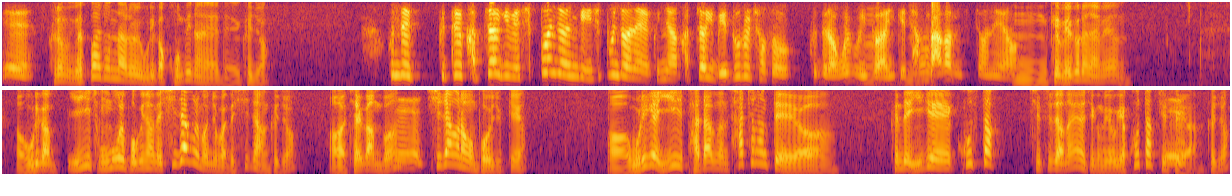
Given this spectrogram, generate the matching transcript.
예. 그러면 왜 빠졌나를 우리가 고민을 해야 돼요. 그죠? 근데 그때 갑자기 왜 10분 전인가 20분 전에 그냥 갑자기 매도를 쳐서 그러더라고요. 보니까 음, 이게 음. 장 마감 전에요. 음, 그게 왜 그러냐면 어, 우리가 이 종목을 보기 전에 시장을 먼저 봐야 돼. 시장. 그죠? 어, 제가 한번 네. 시장을 한번 보여 줄게요. 어, 우리가 이 바닥은 4,000원대예요. 근데 이게 코스닥 지수잖아요. 지금 여기가 코스닥 지수야. 그죠?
